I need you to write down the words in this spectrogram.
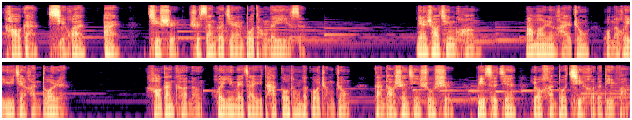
好感、喜欢、爱其实是三个截然不同的意思。年少轻狂，茫茫人海中，我们会遇见很多人。好感可能会因为在与他沟通的过程中感到身心舒适。彼此间有很多契合的地方，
